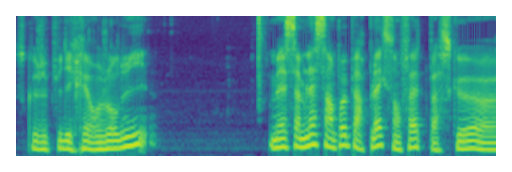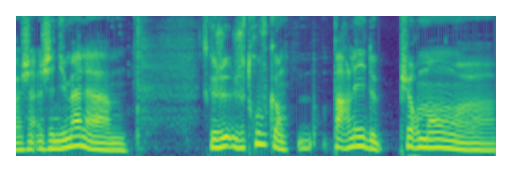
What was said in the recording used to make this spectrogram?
ce que j'ai pu décrire aujourd'hui. Mais ça me laisse un peu perplexe en fait parce que euh, j'ai du mal à parce que je, trouve qu'en parler de purement, euh,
